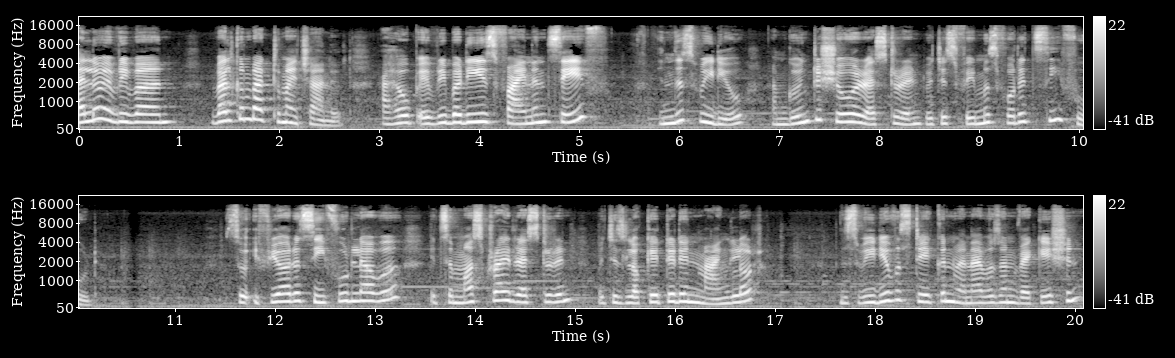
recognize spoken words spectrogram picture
Hello everyone, welcome back to my channel. I hope everybody is fine and safe. In this video, I'm going to show a restaurant which is famous for its seafood. So if you are a seafood lover, it's a must try restaurant which is located in Mangalore. This video was taken when I was on vacation.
